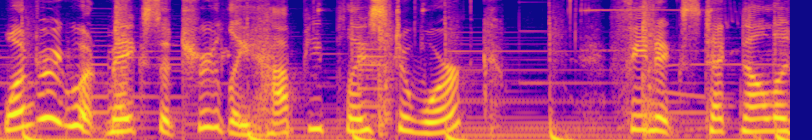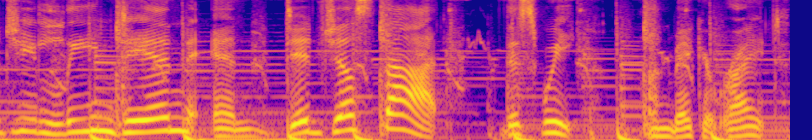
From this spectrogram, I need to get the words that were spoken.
Wondering what makes a truly happy place to work? Phoenix Technology leaned in and did just that this week on Make It Right.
